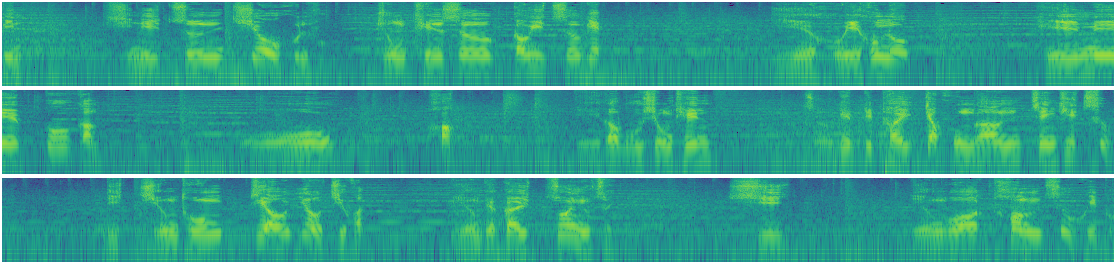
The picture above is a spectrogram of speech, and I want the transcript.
并是你遵照吩咐，将天色交予周月，也回复了，天灭不敢。哦，哈！你个吴上天，周月必派叶红岩前去处，你精通教养之法，应别该怎样做？是，令我探子回报，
